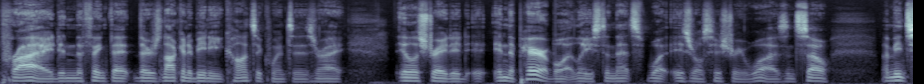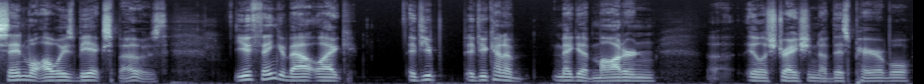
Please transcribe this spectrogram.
pride in the think that there's not going to be any consequences, right? Illustrated in the parable, at least, and that's what Israel's history was. And so, I mean, sin will always be exposed you think about like if you if you kind of make a modern uh, illustration of this parable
